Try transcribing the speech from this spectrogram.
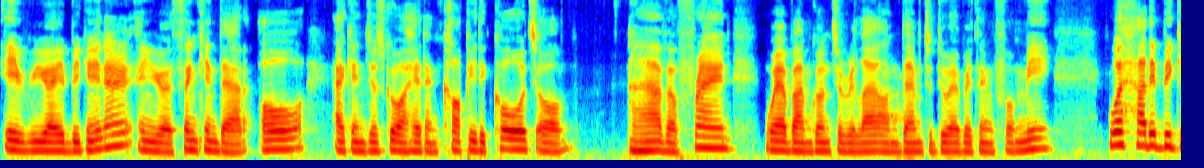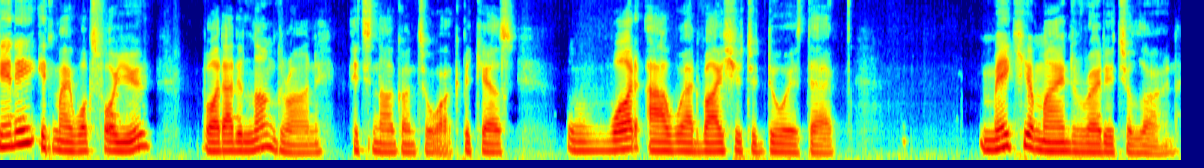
if you're a beginner and you're thinking that, oh, I can just go ahead and copy the codes or I have a friend whereby I'm going to rely on them to do everything for me. Well, at the beginning, it might work for you, but at the long run, it's not going to work because what I would advise you to do is that make your mind ready to learn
